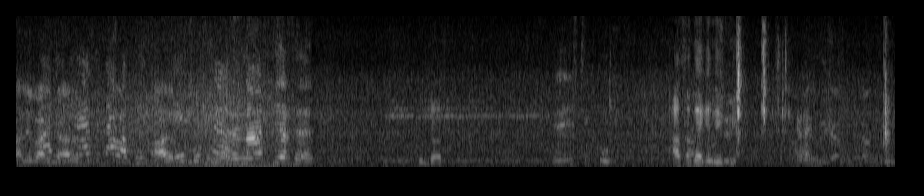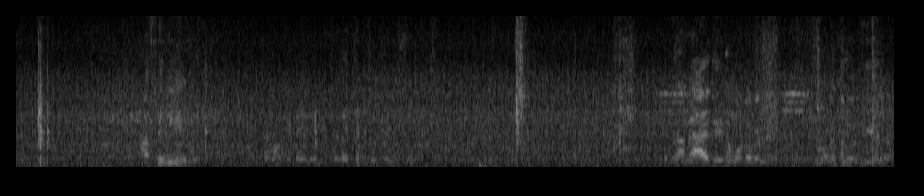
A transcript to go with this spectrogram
এবার ভাই আর আর কিছু না। না কি আছে। কোনটা? এই স্টিক আছে দেখে আছে দে। আমি আই দিই না মোটর নেই মোটর দিয়ে দাও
